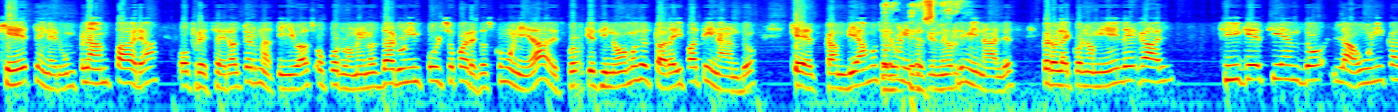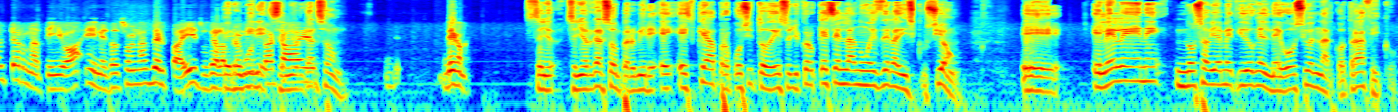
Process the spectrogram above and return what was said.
que tener un plan para ofrecer alternativas o por lo menos dar un impulso para esas comunidades, porque si no vamos a estar ahí patinando, que cambiamos Pero- pero, organizaciones señor- criminales, pero la economía ilegal sigue siendo la única alternativa en esas zonas del país. O sea, la Pero pregunta mire, señor es- Garzón, dígame. Señor, señor Garzón, pero mire, eh, es que a propósito de eso, yo creo que esa es la nuez de la discusión. Eh, el ELN no se había metido en el negocio del narcotráfico.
